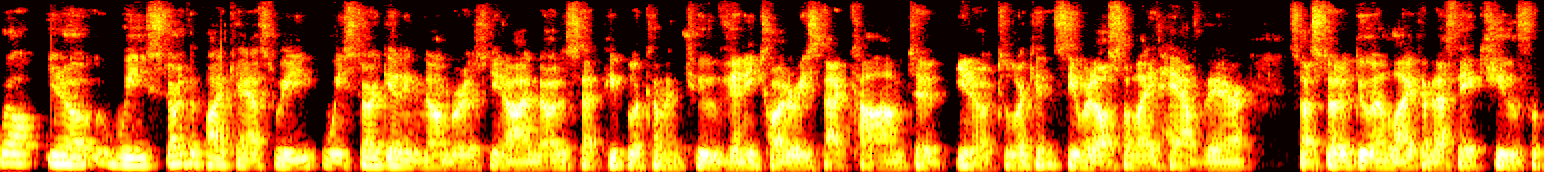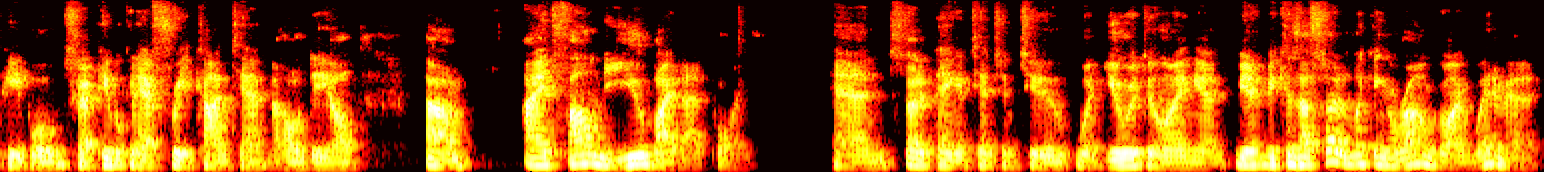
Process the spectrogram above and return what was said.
Well, you know, we start the podcast. We we start getting numbers. You know, I noticed that people are coming to vinnietortorich.com to you know to look at and see what else I might have there. So I started doing like an FAQ for people so that people can have free content and the whole deal. Um, I had found you by that point and started paying attention to what you were doing, and you know, because I started looking around, going, "Wait a minute,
